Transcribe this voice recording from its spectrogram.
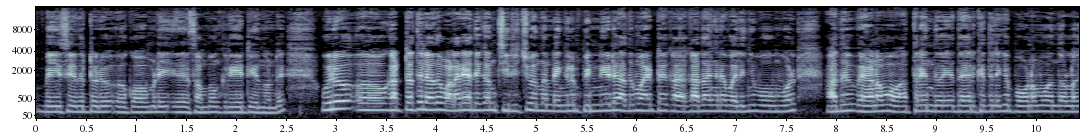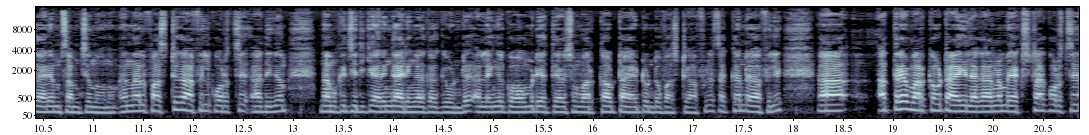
ബേസ് ചെയ്തിട്ടൊരു കോമഡി സംഭവം ക്രിയേറ്റ് ചെയ്യുന്നുണ്ട്. ഒരു ഘട്ടത്തിൽ അത് വളരെയധികം ചിരിച്ചു എന്നുണ്ടെങ്കിലും പിന്നീട് അതുമായിട്ട് കഥ അങ്ങനെ വലിഞ്ഞു പോകുമ്പോൾ അത് വേണമോ അത്രയും ദൈർഘ്യത്തിലേക്ക് പോകണമോ എന്നുള്ള കാര്യം സംശയം തോന്നും. എന്നാൽ ഫസ്റ്റ് ഹാഫിൽ കുറച്ച് അധികം നമുക്ക് ചിരിക്കാനും കാര്യങ്ങൾക്കൊക്കെ ഉണ്ട്. അല്ലെങ്കിൽ കോമഡി അത്യാവശ്യം വർക്കൗട്ട് ആയിട്ടുണ്ട് ഫസ്റ്റ് ഹാഫിൽ സെക്കൻഡ് ഹാഫിൽ അത്രയും വർക്കൗട്ട് ആയില്ല. കാരണം എക്സ്ട്രാ കുറച്ച്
